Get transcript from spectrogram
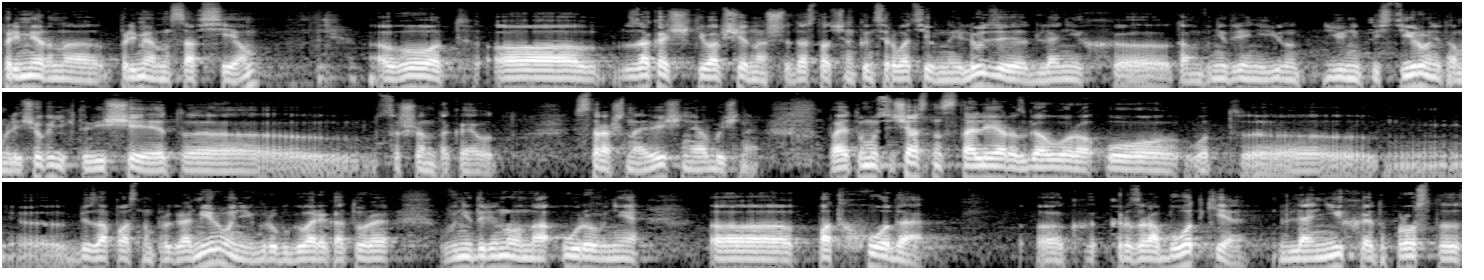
Примерно, примерно совсем. Вот. Заказчики вообще наши достаточно консервативные люди, для них э, там, внедрение юнит-тестирования там, или еще каких-то вещей это э, совершенно такая вот страшная вещь, необычная. Поэтому сейчас на столе разговора о вот, э, безопасном программировании, грубо говоря, которое внедрено на уровне э, подхода э, к, к разработке, для них это просто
